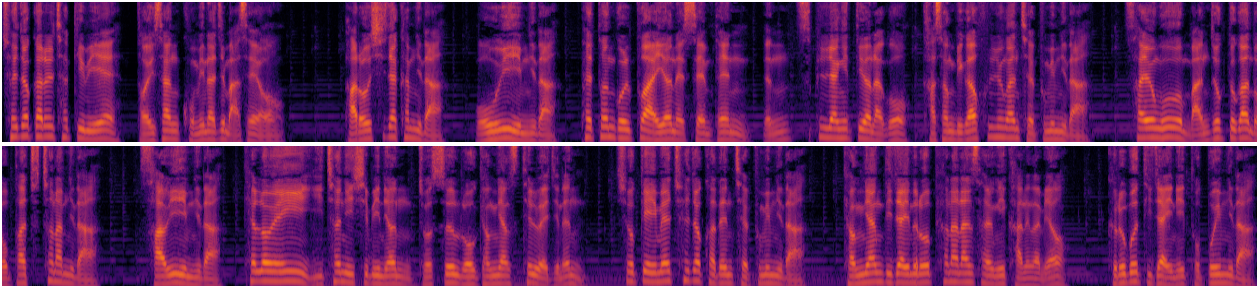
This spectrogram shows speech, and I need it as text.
최저가를 찾기 위해 더 이상 고민하지 마세요. 바로 시작합니다. 5위입니다. 패턴 골프 아이언 SM10은 스필량이 뛰어나고 가성비가 훌륭한 제품입니다. 사용 후 만족도가 높아 추천합니다. 4위입니다. 캘러웨이 2022년 조스 로 경량 스틸 웨지는 쇼게임에 최적화된 제품입니다. 경량 디자인으로 편안한 사용이 가능하며 그루브 디자인이 돋보입니다.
